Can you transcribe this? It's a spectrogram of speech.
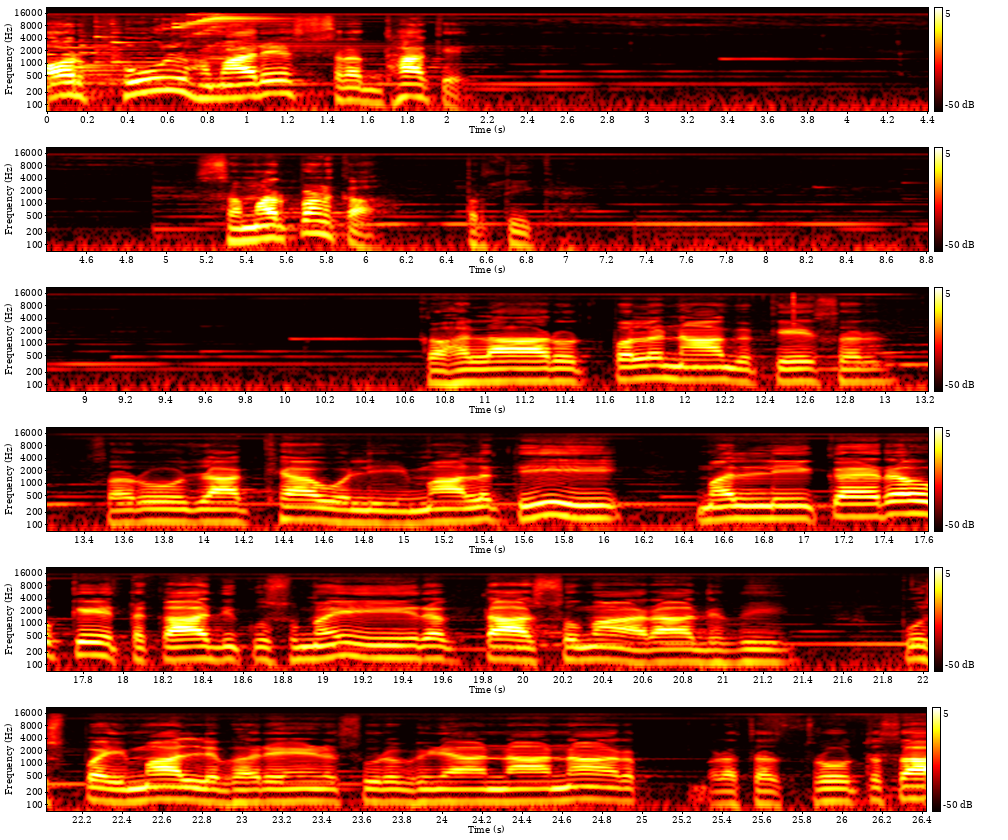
और फूल हमारे श्रद्धा के समर्पण का प्रतीक है। कहलारोत्पल नाग केसर सरोजाख्यावली मालती मल्ली कैरव के तकादि कुसुमयी रक्ता सुमाराधि पुष्प माल्य भरेण सुरभिणा नाना स्रोतसा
